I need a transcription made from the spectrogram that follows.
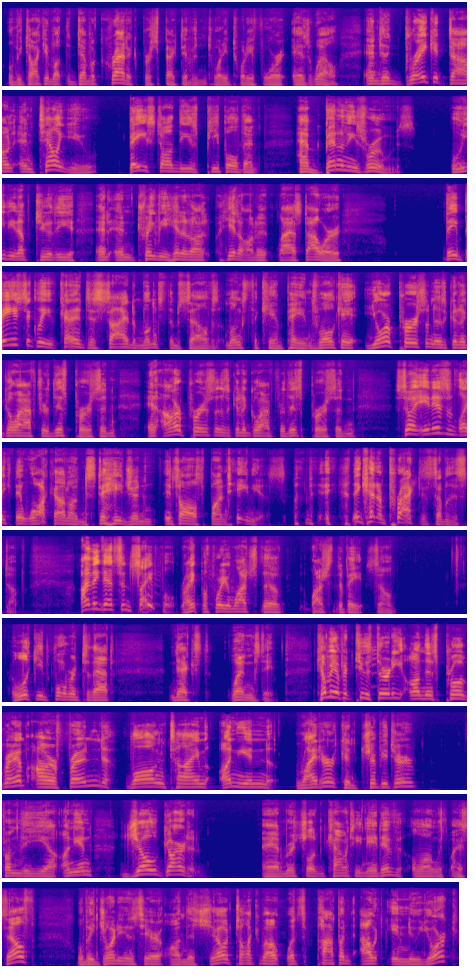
We'll be talking about the Democratic perspective in 2024 as well. And to break it down and tell you, based on these people that have been in these rooms leading up to the and and Trygve hit it on hit on it last hour. They basically kind of decide amongst themselves, amongst the campaigns, well, okay, your person is going to go after this person, and our person is going to go after this person. So it isn't like they walk out on stage and it's all spontaneous. they, kind of practice some of this stuff. I think that's insightful, right? Before you watch the watch the debate. So looking forward to that next Wednesday. Coming up at 2:30 on this program, our friend, longtime Onion writer, contributor from the uh, Onion, Joe Garden, and Richland County native, along with myself, will be joining us here on this show. Talk about what's popping out in New York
